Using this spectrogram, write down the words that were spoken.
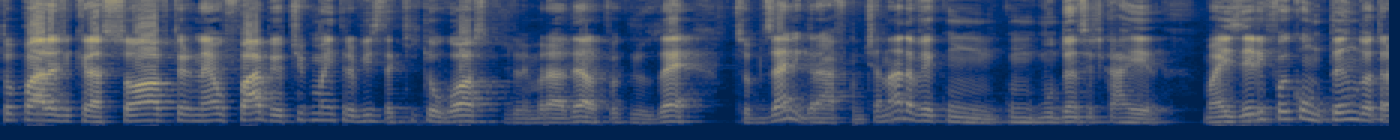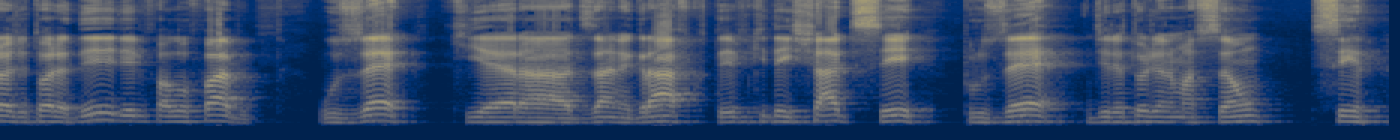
tô para de criar software, né? O Fábio, eu tive uma entrevista aqui que eu gosto de lembrar dela, que foi com o José, sobre design gráfico, não tinha nada a ver com, com mudança de carreira, mas ele foi contando a trajetória dele, ele falou, Fábio, o Zé, que era designer gráfico, teve que deixar de ser para o Zé, diretor de animação, ser.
